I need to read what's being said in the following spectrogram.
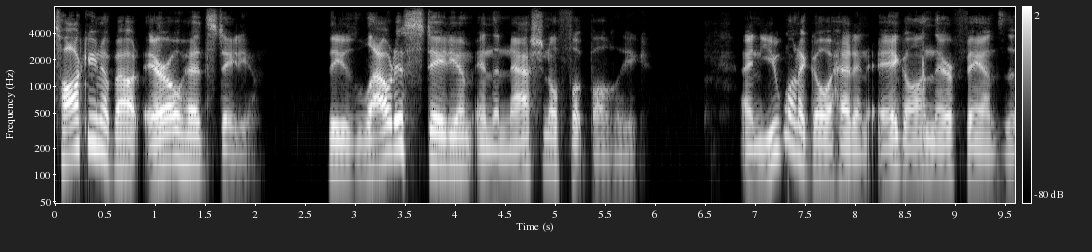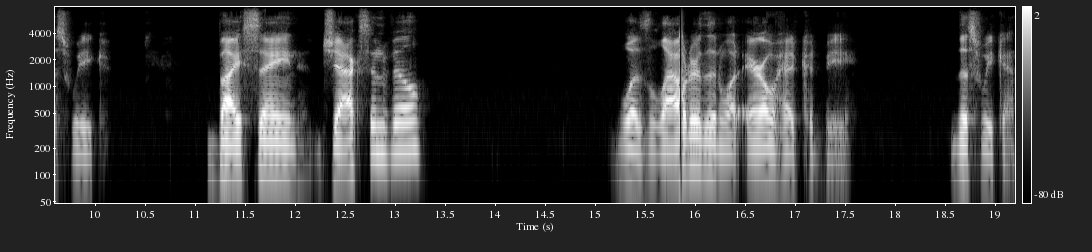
talking about Arrowhead Stadium, the loudest stadium in the National Football League, and you want to go ahead and egg on their fans this week by saying Jacksonville was louder than what Arrowhead could be this weekend.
